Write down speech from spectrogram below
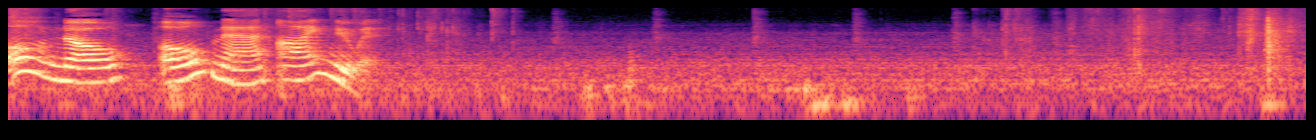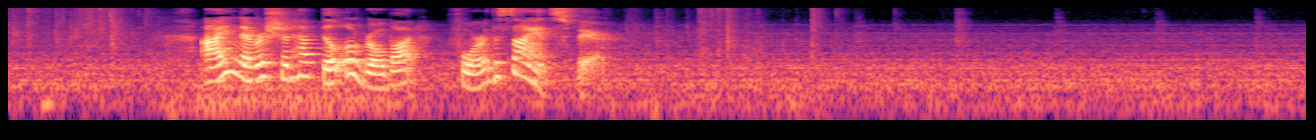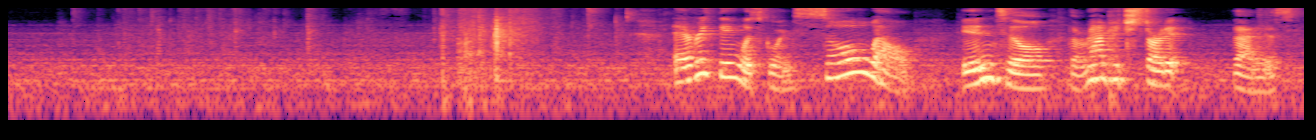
Oh no. Oh man, I knew it. I never should have built a robot for the science fair. Everything was going so well until the rampage started, that is.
